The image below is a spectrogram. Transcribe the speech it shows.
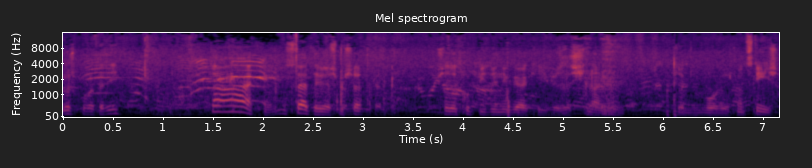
Już po baterii? Tak, no, niestety wiesz, muszę, muszę dokupić do niego jakieś wiesz, zasilanie, żeby było wiesz, mocniejsze.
